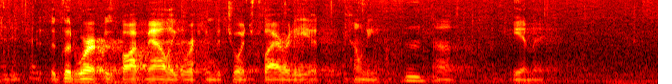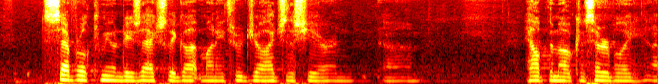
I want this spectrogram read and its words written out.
net impact. The good work was Bob Malley working with George Flaherty at County uh, EMA. Several communities actually got money through George this year and um, helped them out considerably. Uh,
